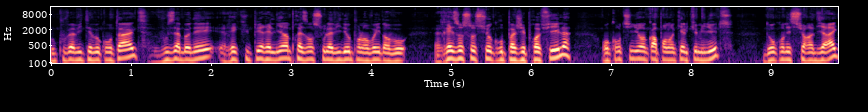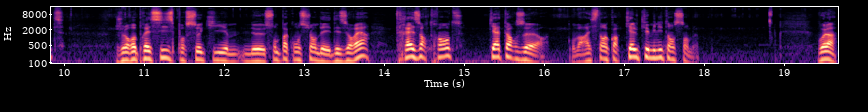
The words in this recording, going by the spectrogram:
vous pouvez inviter vos contacts, vous abonner, récupérer le lien présent sous la vidéo pour l'envoyer dans vos réseaux sociaux, groupage et profil. On continue encore pendant quelques minutes, donc on est sur un direct. Je le reprécise pour ceux qui ne sont pas conscients des, des horaires, 13h30, 14h. On va rester encore quelques minutes ensemble. Voilà,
